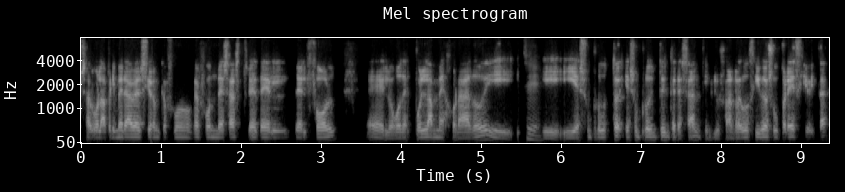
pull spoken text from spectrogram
salvo la primera versión que fue, que fue un desastre del, del Fold, eh, luego después la han mejorado y, y, es, un producto, es un producto interesante. Incluso han reducido su precio y tal.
